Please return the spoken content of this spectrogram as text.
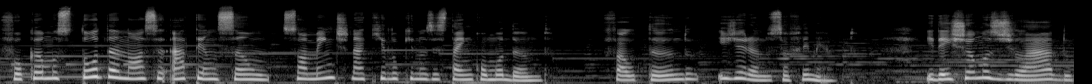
Focamos toda a nossa atenção somente naquilo que nos está incomodando, faltando e gerando sofrimento. E deixamos de lado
